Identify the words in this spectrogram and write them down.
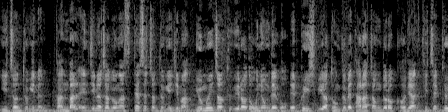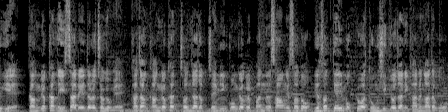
이 전투기는 단발 엔진을 적용한 스텔스 전투기이지만 유무인 전투기로도 운용되고 F-22와 동급에 달할 정도로 거대한 기체 크기에 강력한 AESA 레이더를 적용해 가장 강력한 전자적 jamming 공격 공격을 받는 상황에서도 6개의 목표와 동시 교전이 가능하다고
